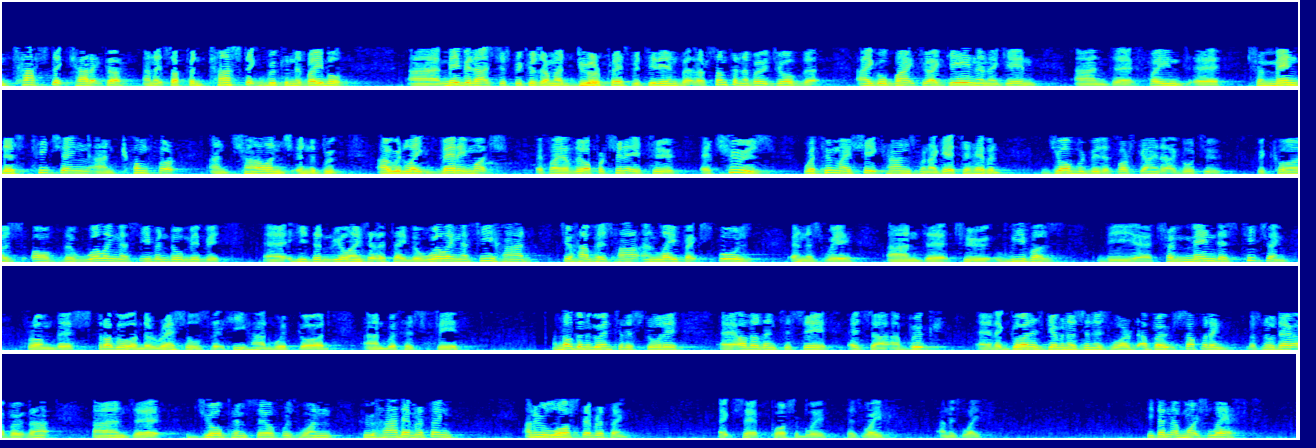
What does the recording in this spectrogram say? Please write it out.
fantastic character, and it's a fantastic book in the Bible. Uh, maybe that's just because I'm a dour Presbyterian, but there's something about Job that I go back to again and again and uh, find uh, tremendous teaching and comfort and challenge in the book. I would like very much, if I have the opportunity to uh, choose with whom I shake hands when I get to heaven, Job would be the first guy that I go to because of the willingness, even though maybe uh, he didn't realize at the time, the willingness he had to have his heart and life exposed in this way and uh, to leave us the uh, tremendous teaching from the struggle and the wrestles that he had with God and with his faith. I'm not going to go into the story uh, other than to say it's a, a book uh, that God has given us in His Word about suffering. There's no doubt about that. And uh, Job himself was one who had everything and who lost everything, except possibly his wife and his life. He didn't have much left,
